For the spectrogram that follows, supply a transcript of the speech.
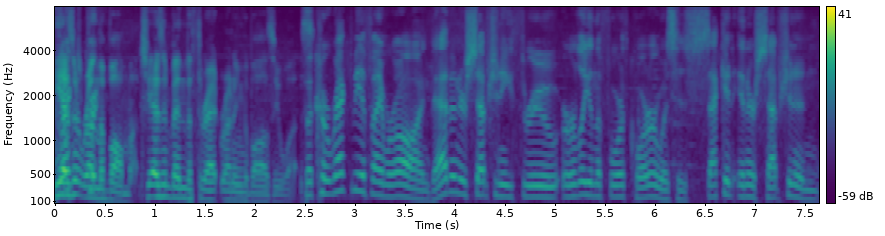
He hasn't run the ball much. He hasn't been the threat running the ball as he was. But correct me if I'm wrong. That interception he threw early in the fourth quarter was his second interception in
